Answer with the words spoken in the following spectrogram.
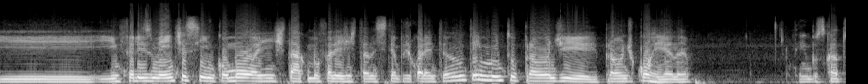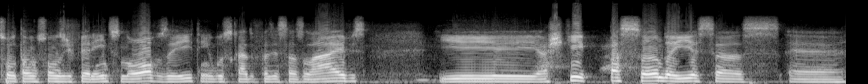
E, e, infelizmente, assim, como a gente tá, como eu falei, a gente tá nesse tempo de quarentena, não tem muito para onde, pra onde correr, né? Tenho buscado soltar uns sons diferentes, novos aí, tenho buscado fazer essas lives. E acho que passando aí essas, é,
